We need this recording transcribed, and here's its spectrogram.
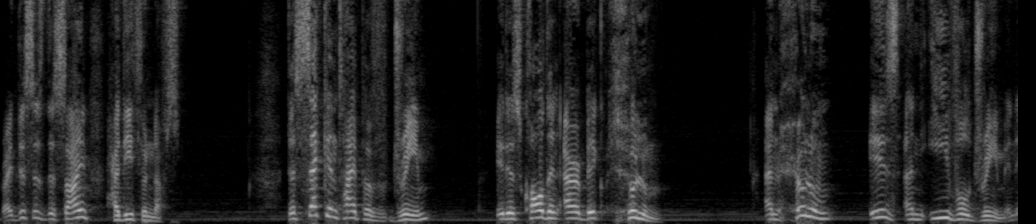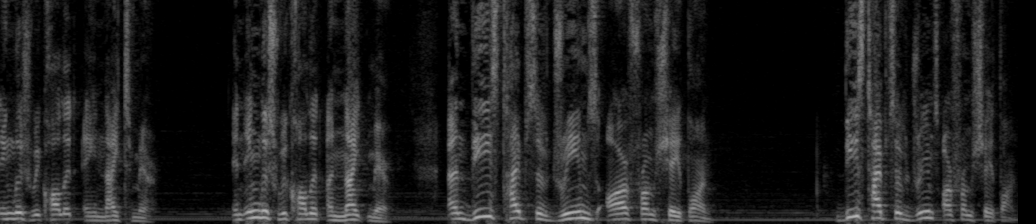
Right? This is the sign, hadithun nafs. The second type of dream, it is called in Arabic hulum. And hulum is an evil dream. In English, we call it a nightmare. In English, we call it a nightmare. And these types of dreams are from shaitan. These types of dreams are from shaitan.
